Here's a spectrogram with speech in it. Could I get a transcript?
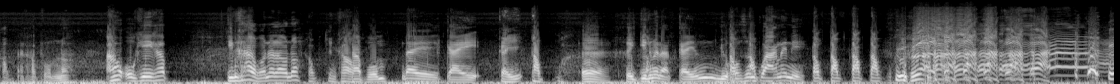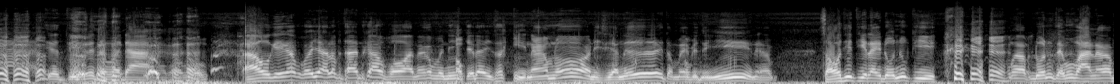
ครับ นะครับผมเนาะเอาโอเคครับ กินข้าวก่อนนะเราเนาะครับกินข้าวครับผมได้ไก่ไก่ตับ เออเคยกินไหมล่ะไก่มันอยู่เขาสวนกวางได้นี่ตับตับตับตับเจอตีไม่ธรรมดานะครับผมเอาโอเคครับขออนุญาตรับประทานข้าวก่อนนะครับวันนี้ครับจะได้สักกี่น้ำเนาะนี่เสียนเอ้ยทำไมเป็นอย่างนี้นะครับเสาร์อาทิตย์ทีไรโดนทุกทีเมื่อโดนตั้งแต่เมื่อวานแล้วครับ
